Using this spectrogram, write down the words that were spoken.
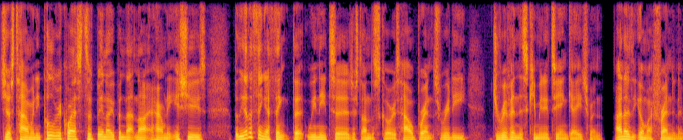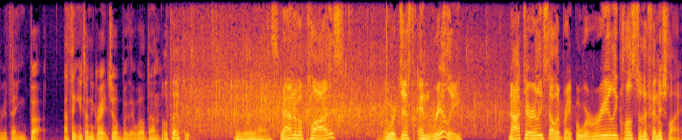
just how many pull requests have been opened that night, and how many issues. But the other thing I think that we need to just underscore is how Brent's really driven this community engagement. I know that you're my friend and everything, but I think you've done a great job with it. Well done. Well, thank you. It really has. Round of applause. And we're just, and really, not to early celebrate, but we're really close to the finish line,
